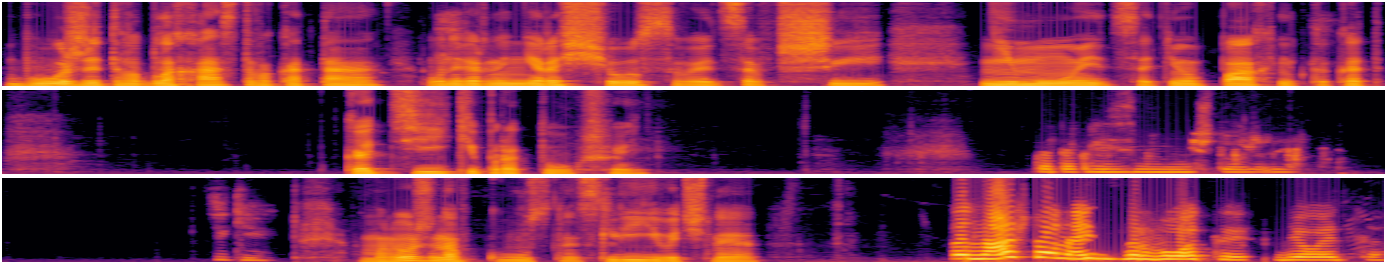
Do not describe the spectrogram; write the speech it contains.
Боже, этого блохастого кота. Он, наверное, не расчесывается, вши, не моется. От него пахнет, как от котики протухшей. Катаклизм уничтожили. Цики. Мороженое вкусное, сливочное. Ты знаешь, что она из рвоты делается?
